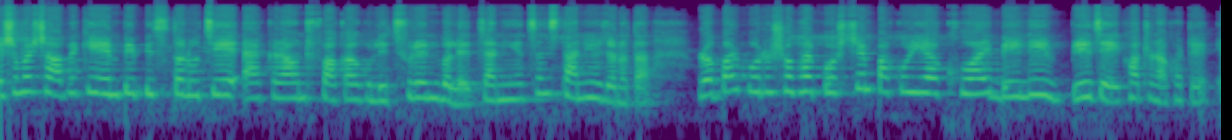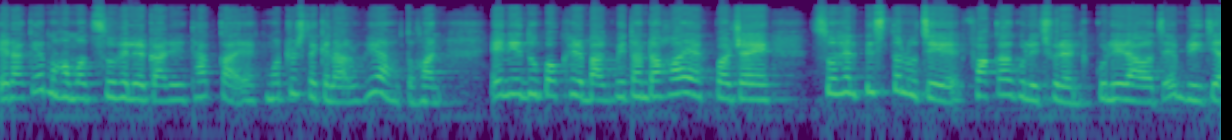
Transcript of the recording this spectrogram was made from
এ সময় সাবেক এমপি পিস্তল উঁচিয়ে এক রাউন্ড ফাঁকা গুলি ছুড়েন বলে জানিয়েছেন স্থানীয় জনতা। রোববার পৌরসভার পশ্চিম পাকুড়িয়া খোয়াই বেইলি ব্রিজে ঘটনা ঘটে। এর আগে মোহাম্মদ সুহেলের গাড়ির ধাক্কায় এক মোটরসাইকেল আরোহী আহত হন। এ নিয়ে দুপক্ষের বাগবিতণ্ডা হয়। এক পর্যায়ে সোহেল পিস্তল উঁচিয়ে ফাঁকা গুলি ছুড়েন। গুলির আওয়াজে ব্রিজে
